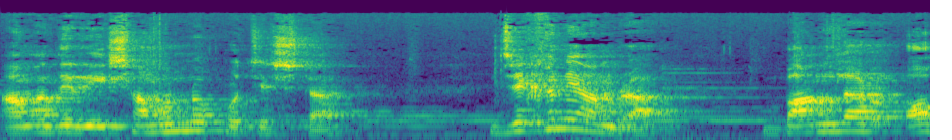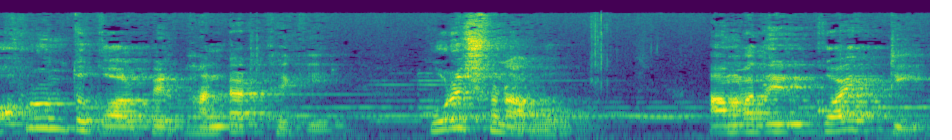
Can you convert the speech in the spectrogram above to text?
আমাদের এই সামান্য প্রচেষ্টা, যেখানে আমরা বাংলার অফুরন্ত গল্পের ভাণ্ডার থেকে পড়ে শোনাব আমাদের কয়েকটি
